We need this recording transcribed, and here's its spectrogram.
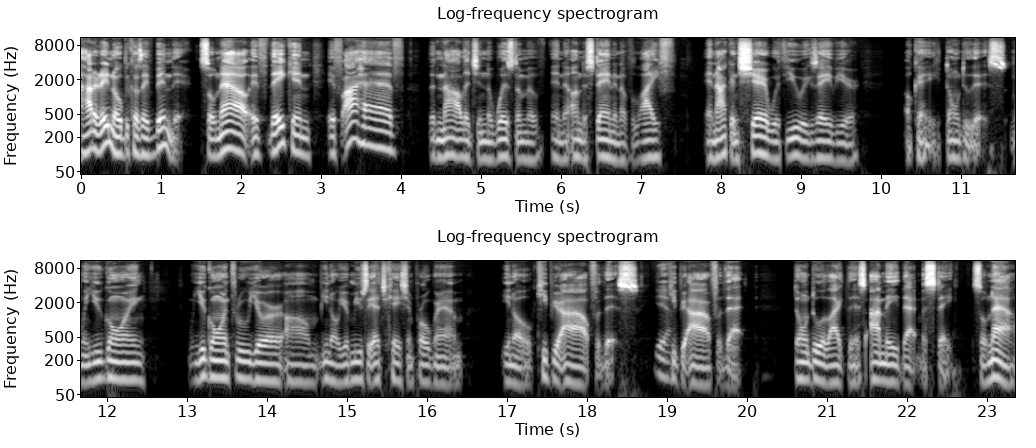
how do they know? Because they've been there. So now if they can if i have the knowledge and the wisdom of and the understanding of life and i can share with you Xaiver okay don't do this. When you going when you're going through your um you know your music education program you know keep your eye out for this. Yeah. keep your eye out for that. Don't do it like this. I made that mistake. So now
